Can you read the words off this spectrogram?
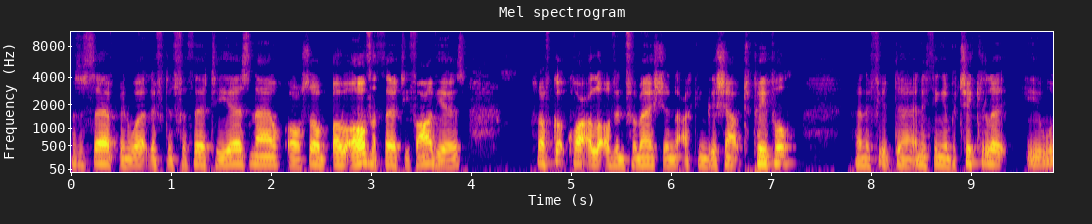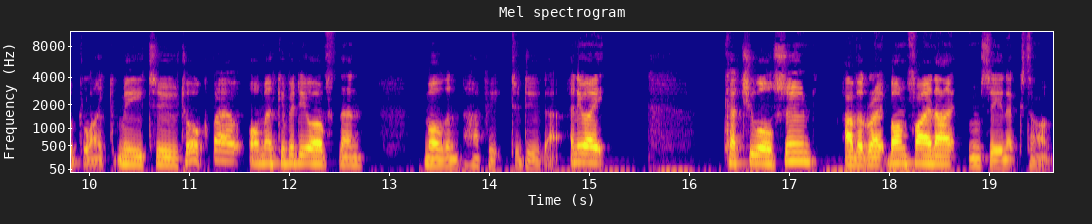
as I say, I've been weightlifting for 30 years now, or so over 35 years. So I've got quite a lot of information that I can dish out to people. And if you'd uh, anything in particular you would like me to talk about or make a video of, then more than happy to do that. Anyway, catch you all soon. Have a great bonfire night and see you next time.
